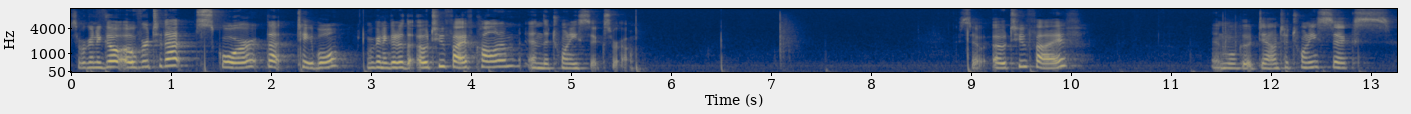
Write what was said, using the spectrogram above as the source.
So we're going to go over to that score, that table, we're going to go to the 025 column and the 26 row. So 025, and we'll go down to 26.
